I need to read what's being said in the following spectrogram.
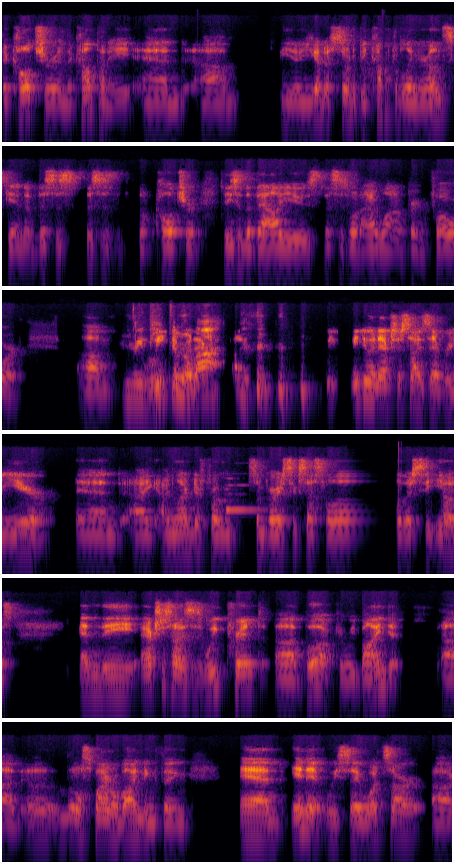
the culture in the company, and um, you know, you got to sort of be comfortable in your own skin of this is this is the culture, these are the values, this is what I want to bring forward. Um, repeat them a lot. we, we do an exercise every year and I, I learned it from some very successful other CEOs. And the exercise is we print a book and we bind it, uh, a little spiral binding thing, and in it we say what's our uh,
